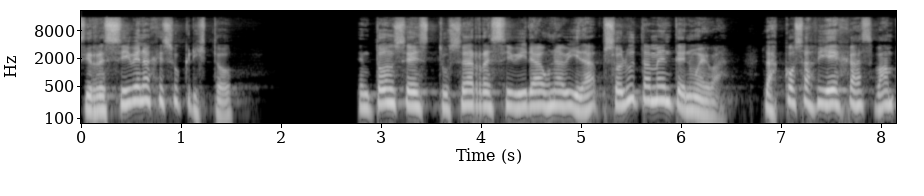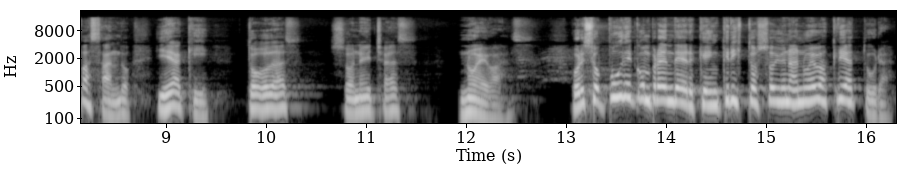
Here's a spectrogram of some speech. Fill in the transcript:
si reciben a Jesucristo, entonces tu ser recibirá una vida absolutamente nueva. Las cosas viejas van pasando y he aquí, todas son hechas nuevas. Por eso pude comprender que en Cristo soy una nueva criatura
